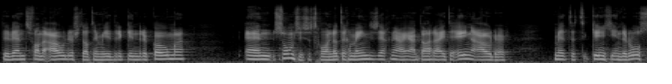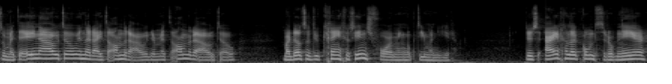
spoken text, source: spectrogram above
de wens van de ouders dat er meerdere kinderen komen. En soms is het gewoon dat de gemeente zegt: Nou ja, dan rijdt de ene ouder met het kindje in de rolstoel met de ene auto. En dan rijdt de andere ouder met de andere auto. Maar dat is natuurlijk geen gezinsvorming op die manier. Dus eigenlijk komt het erop neer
